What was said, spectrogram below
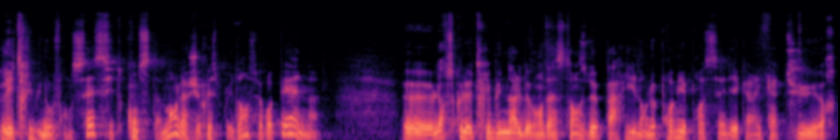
les tribunaux français citent constamment la jurisprudence européenne. lorsque le tribunal de grande instance de Paris, dans le premier procès des caricatures,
